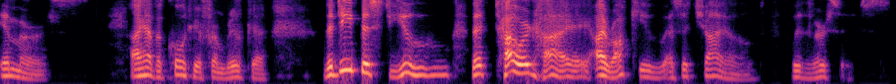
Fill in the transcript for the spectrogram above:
immerse. I have a quote here from Rilke the deepest you that towered high, I rock you as a child with verses.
